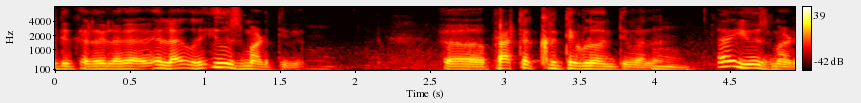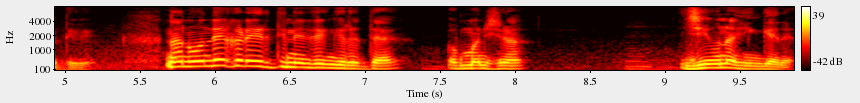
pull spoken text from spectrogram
ಇದಕ್ಕೆಲ್ಲ ಎಲ್ಲ ಯೂಸ್ ಮಾಡ್ತೀವಿ. ಪ್ರಾತಕೃತಿಗಳು ಪ್ರಾತಃಕೃತ್ಯಗಳು ಅಂತೀವಲ್ಲ ಯೂಸ್ ಮಾಡ್ತೀವಿ. ನಾನು ಒಂದೇ ಕಡೆ ಇರ್ತೀನಿ ಅಂತ ಹೆಂಗಿರುತ್ತೆ? ಒಬ್ಬ ಮನುಷ್ಯನ ಜೀವನ ಹಿಂಗೇನೆ.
